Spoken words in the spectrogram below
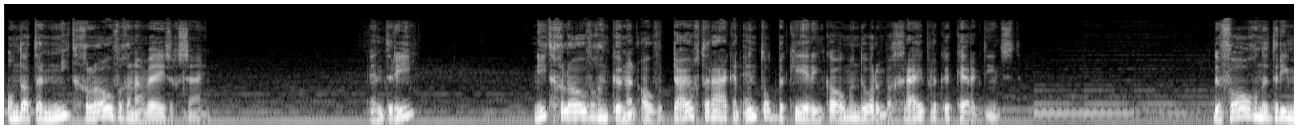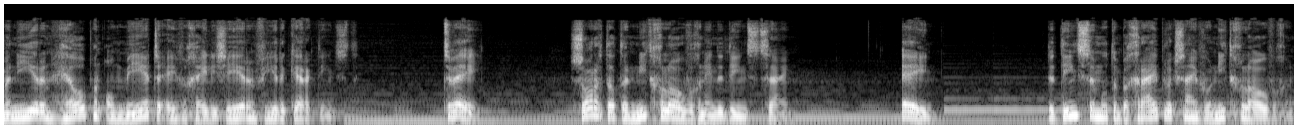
omdat er niet-gelovigen aanwezig zijn. En 3. Niet-gelovigen kunnen overtuigd raken en tot bekering komen door een begrijpelijke kerkdienst. De volgende drie manieren helpen om meer te evangeliseren via de kerkdienst. 2. Zorg dat er niet-gelovigen in de dienst zijn. 1. De diensten moeten begrijpelijk zijn voor niet-gelovigen.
